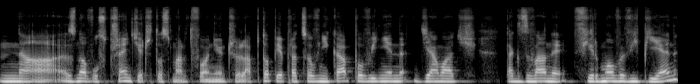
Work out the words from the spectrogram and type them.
na znowu sprzęcie, czy to smartfonie, czy laptopie pracownika powinien działać tak zwany firmowy VPN,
